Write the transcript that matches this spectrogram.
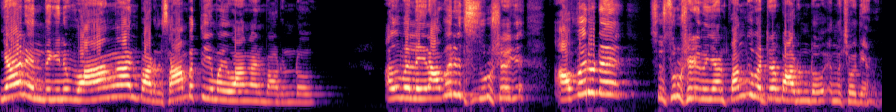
ഞാൻ എന്തെങ്കിലും വാങ്ങാൻ പാടുണ്ടോ? സാമ്പത്തികമായി വാങ്ങാൻ പാടുണ്ടോ? അതുമല്ലെങ്കിൽ അവർ ശുശ്രൂഷ അവരുടെ ശുശ്രൂഷയിൽ നിന്ന് ഞാൻ പങ്കുപറ്റാൻ പാടുണ്ടോ എന്ന ചോദ്യമാണ്.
